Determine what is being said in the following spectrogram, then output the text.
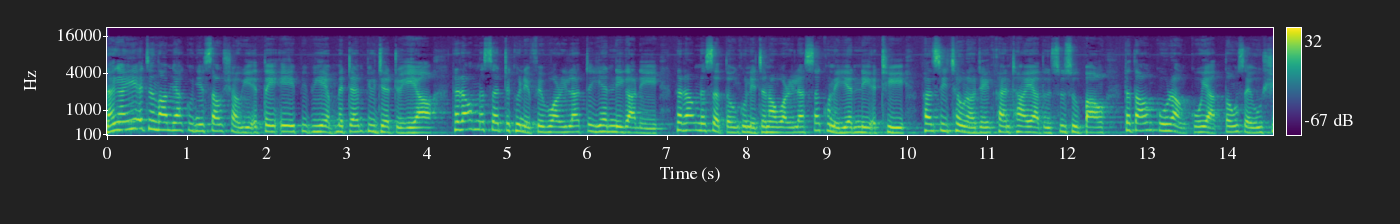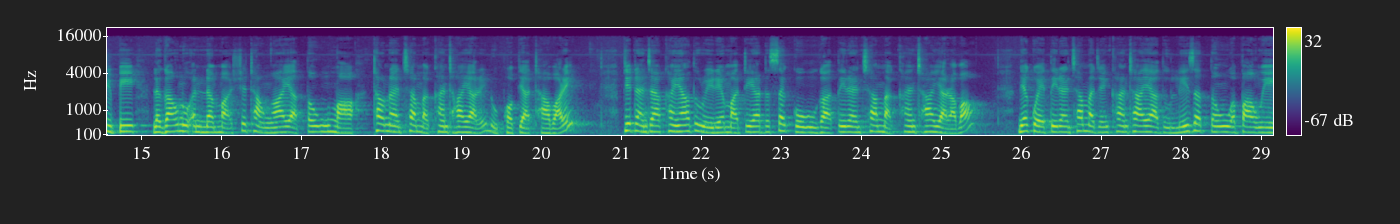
နိုင်ငံရေးအကျဉ်းသားများကုညီဆောင်ရှောက်ရေးအသင်း AAPP ရဲ့မှတ်တမ်းပြုချက်တွေအရ2021ခုနှစ်ဖေဖော်ဝါရီလ1ရက်နေ့ကနေ2023ခုနှစ်ဇန်နဝါရီလ18ရက်နေ့အထိဖမ်းဆီးချုပ်နှောင်ခြင်းခံထားရသူစုစုပေါင်း19930ဦးရှိပြီး၎င်းတို့အနက်မှ8503ဦးမှာထောင်ဒဏ်ချမှတ်ခံထားရတယ်လို့ဖော်ပြထားပါတယ်။ပြည်တံကြားခံရသူတွေထဲမှာ119ဦးကသေဒဏ်ချမှတ်ခံထားရတာပါ။ မျက်ကွယ်တည်တံချမှတ်ခြင်းခံထားရသူ53ဦးအပါအဝင်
